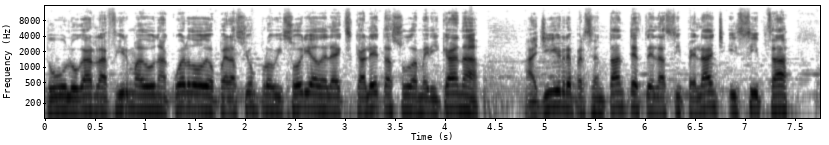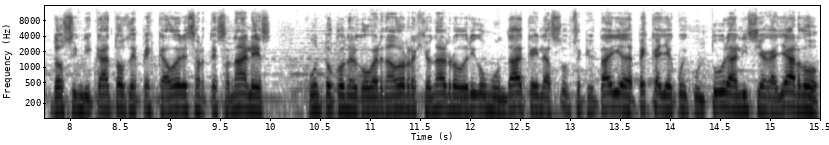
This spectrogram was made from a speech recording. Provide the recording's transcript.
tuvo lugar la firma de un acuerdo de operación provisoria de la excaleta sudamericana. Allí representantes de la Cipelanch y CIPSA, dos sindicatos de pescadores artesanales, junto con el gobernador regional Rodrigo Mundaca y la subsecretaria de Pesca y Acuicultura Alicia Gallardo,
